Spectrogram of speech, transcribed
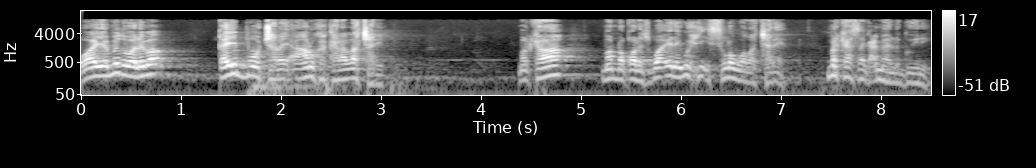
Waayo mid waliba qayb buu jaray aanu ka kale la jarin. Markaa ma noqonayso waa inay wixii isla wada jareen. Markaasaa gacmaha la goynay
